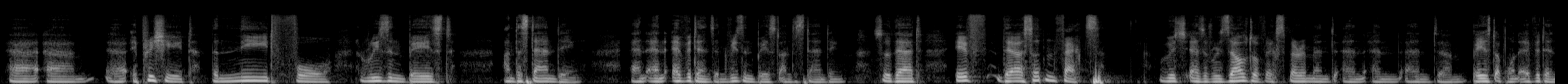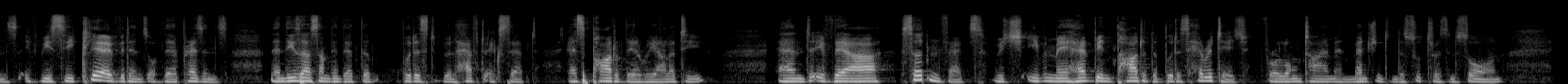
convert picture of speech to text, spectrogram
uh, um, uh, appreciate the need for reason-based understanding and, and evidence and reason-based understanding so that if there are certain facts which as a result of experiment and, and, and um, based upon evidence, if we see clear evidence of their presence, then these are something that the Buddhist will have to accept as part of their reality and if there are certain facts which even may have been part of the Buddhist heritage for a long time and mentioned in the sutras and so on,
